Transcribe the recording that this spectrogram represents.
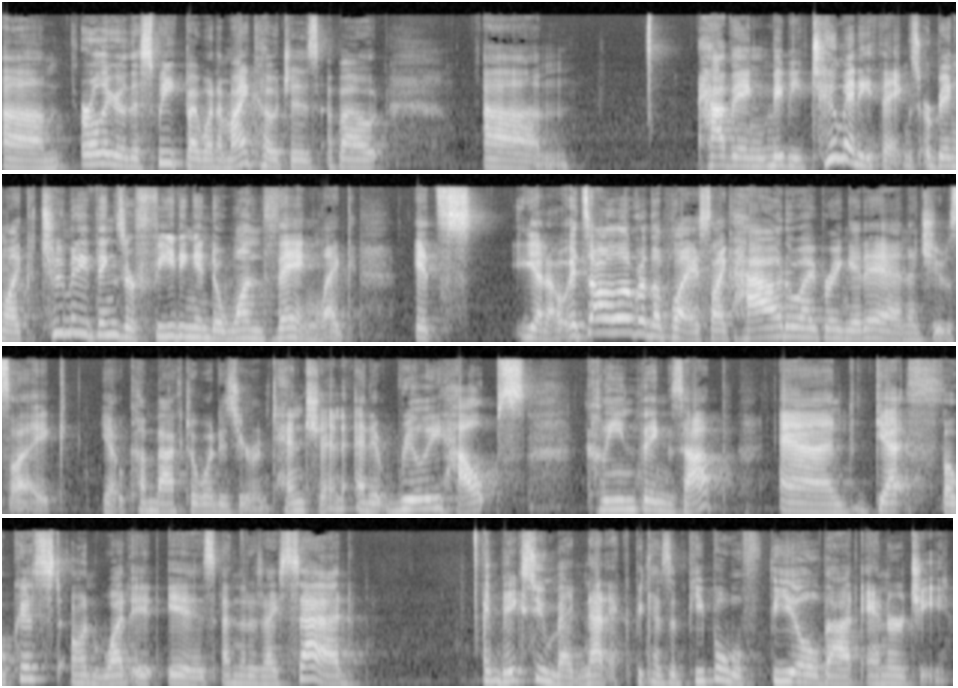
um, earlier this week by one of my coaches about um, having maybe too many things or being like too many things are feeding into one thing. Like it's, you know, it's all over the place. Like, how do I bring it in? And she was like, you know, come back to what is your intention. And it really helps clean things up and get focused on what it is. And then, as I said, it makes you magnetic because the people will feel that energy.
